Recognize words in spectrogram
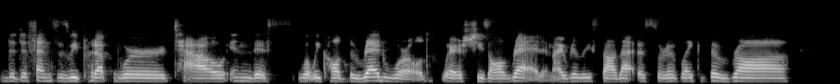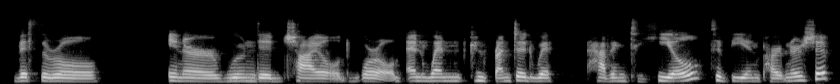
the defenses we put up were Thao in this what we called the red world, where she's all red, and I really saw that as sort of like the raw, visceral, inner wounded child world. And when confronted with having to heal to be in partnership,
